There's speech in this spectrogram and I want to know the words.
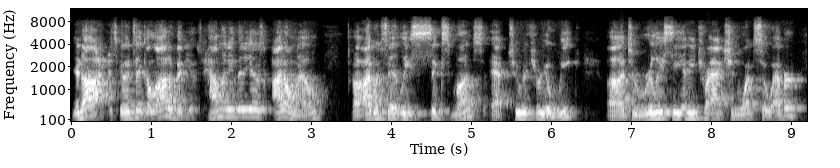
You're not. It's going to take a lot of videos. How many videos? I don't know. Uh, I would say at least six months at two or three a week. uh, to really see any traction whatsoever.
